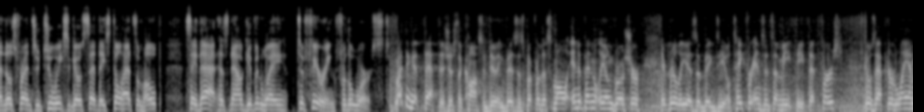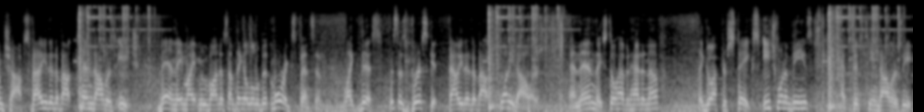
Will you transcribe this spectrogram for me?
And those friends who two weeks ago said they still had some hope say that has now given way to fearing for the worst. I think that theft is just the cost of doing business, but for the small, independently owned grocer, it really is a big deal. Take, for instance, a meat thief that first goes after lamb chops, valued at about $10 each. Then they might move on to something a little bit more expensive, like this. This is brisket, valued at about $20. And then they still haven't had enough. They go after steaks. Each one of these at $15 each.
